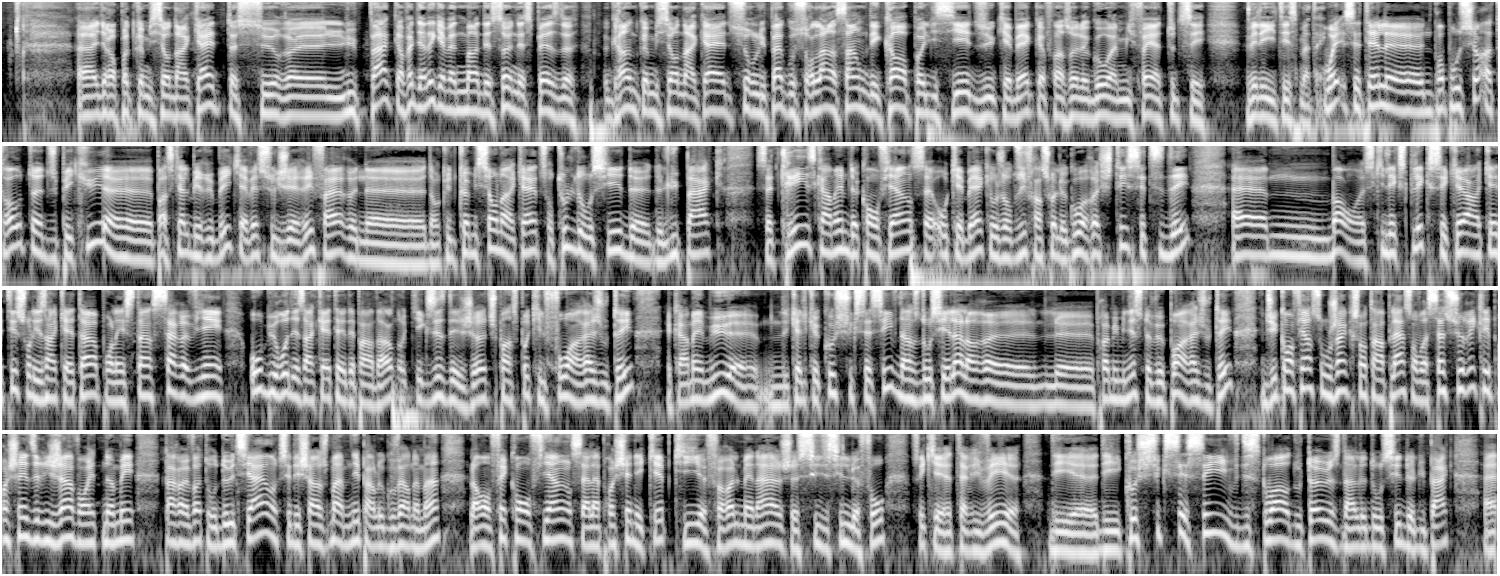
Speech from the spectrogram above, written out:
Euh, il n'y aura pas de commission d'enquête sur euh, l'UPAC. En fait, il y en a qui avaient demandé ça, une espèce de grande commission d'enquête sur l'UPAC ou sur l'ensemble des corps policiers du Québec. François Legault a mis fin à toutes ces velléités ce matin. Oui, c'était une proposition, entre autres, du PQ, euh, Pascal Bérubé, qui avait suggéré faire une, donc une commission d'enquête sur tout le dossier de, l'UPAC, cette crise quand même de confiance au Québec. Aujourd'hui, François Legault a rejeté cette idée. bon, ce qu'il explique, c'est qu'enquêter sur les enquêtes pour l'instant, ça revient au Bureau des enquêtes indépendantes, donc qui existe déjà. Je pense pas qu'il faut en rajouter. Il y a quand même eu euh, quelques couches successives dans ce dossier-là. Alors, euh, le premier ministre ne veut pas en rajouter. J'ai confiance aux gens qui sont en place. On va s'assurer que les prochains dirigeants vont être nommés par un vote aux deux tiers. Donc, c'est des changements amenés par le gouvernement. Alors, on fait confiance à la prochaine équipe qui fera le ménage s'il le faut. C'est qu'il est arrivé euh, des, couches successives d'histoires douteuses dans le dossier de l'UPAC.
